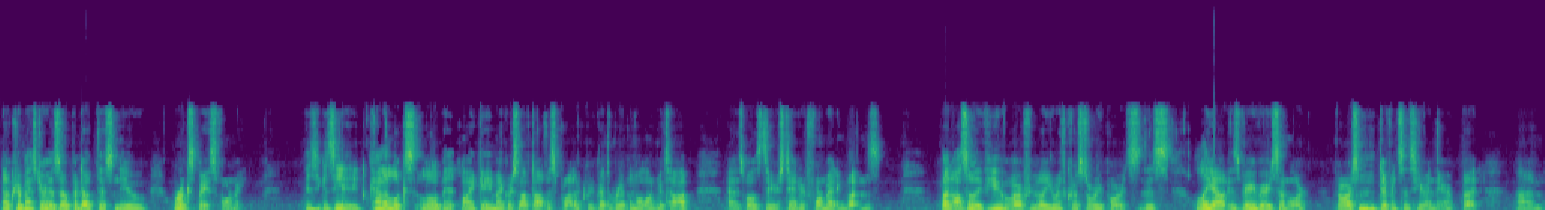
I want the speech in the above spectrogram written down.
Now CRIBmaster has opened up this new workspace for me. As you can see, it kind of looks a little bit like a Microsoft Office product. We've got the ribbon along the top, as well as your standard formatting buttons. But also, if you are familiar with Crystal Reports, this layout is very, very similar. There are some differences here and there, but um,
